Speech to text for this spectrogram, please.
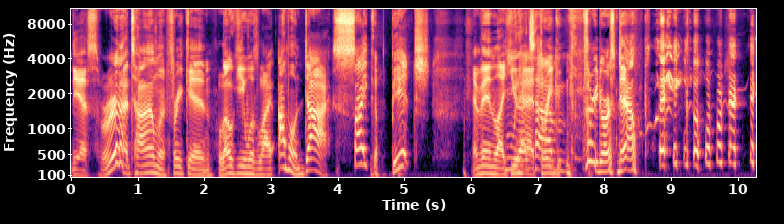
yes, remember that time when freaking Loki was like, "I'm gonna die, psych a bitch," and then like you had that three three doors down playing over. it.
